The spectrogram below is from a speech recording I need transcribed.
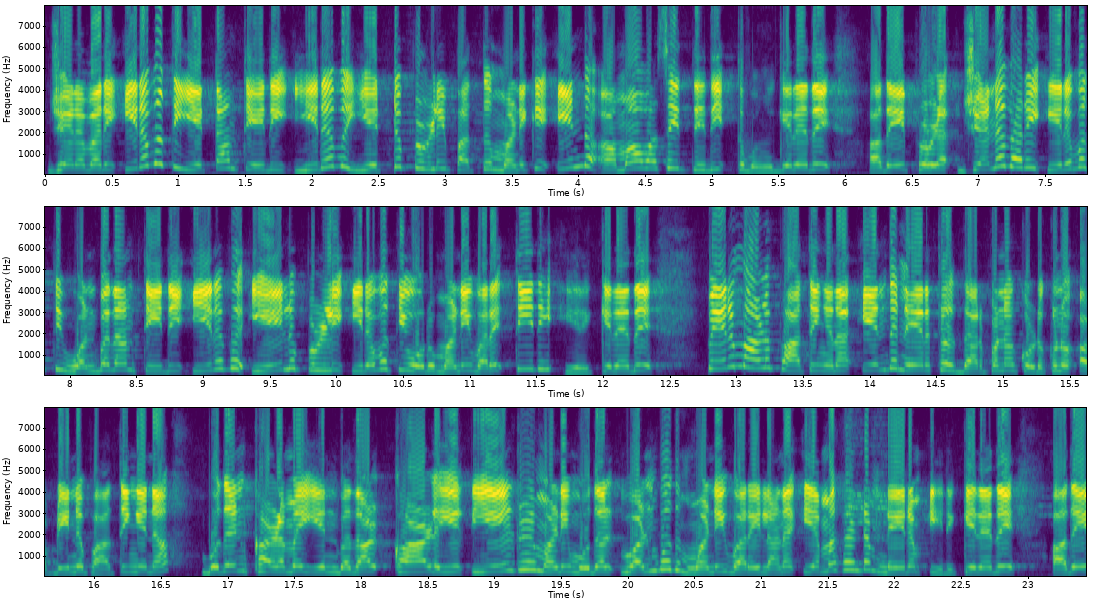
ஜனவரி இருபத்தி எட்டாம் தேதி இரவு எட்டு புள்ளி பத்து மணிக்கு இந்த அமாவாசை திதி துவங்குகிறது. அதே போல ஜனவரி இருபத்தி ஒன்பதாம் தேதி இரவு ஏழு புள்ளி இருபத்தி ஒரு மணி வரை தேதி இருக்கிறது. பெரும்பாலும் பார்த்தீங்கன்னா எந்த நேரத்தில் தர்ப்பணம் கொடுக்கணும் அப்படின்னு பார்த்தீங்கன்னா புதன்கிழமை என்பதால் காலையில் ஏழு மணி முதல் ஒன்பது மணி வரையிலான யமகண்டம் நேரம் இருக்கிறது. அதே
